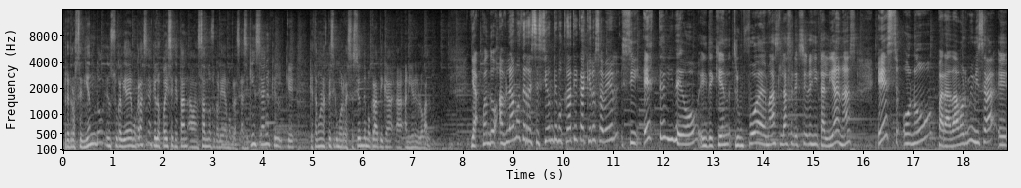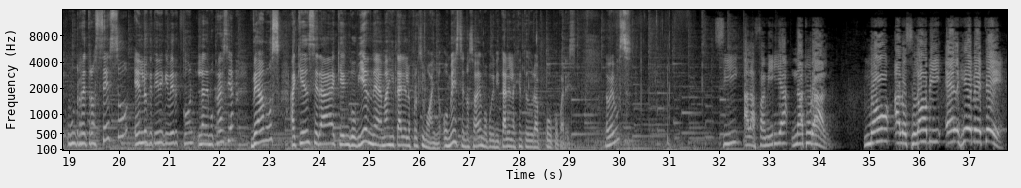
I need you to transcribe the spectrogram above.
retrocediendo en su calidad de democracia que los países que están avanzando en su calidad de democracia. Hace 15 años que, estamos en una especie como de recesión democrática a, nivel global. Ya, cuando hablamos de recesión democrática, quiero saber si este video, de quien triunfó además las elecciones italianas, ¿Es o no para Davor Mimisa eh, un retroceso en lo que tiene que ver con la democracia? Veamos a quién será quien gobierne además Italia en los próximos años. O meses, no sabemos, porque en Italia la gente dura poco, parece. ¿Lo vemos? Sí a la familia natural, no a los lobbies LGBT,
